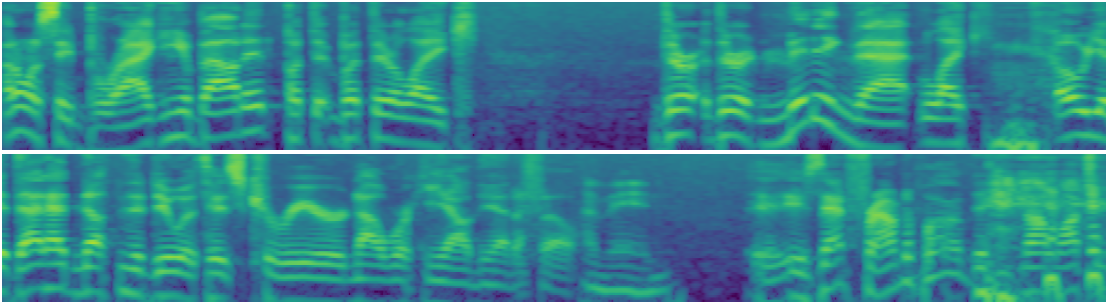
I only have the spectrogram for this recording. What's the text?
I don't want to say bragging about it, but they're, but they're like, they're they're admitting that like, oh yeah, that had nothing to do with his career not working out in the NFL. I mean, is that frowned upon? Not watching.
